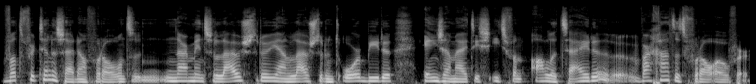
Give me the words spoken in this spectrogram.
Wat vertellen zij dan vooral? Want naar mensen luisteren, ja, een luisterend oor bieden. Eenzaamheid is iets van alle tijden. Waar gaat het vooral over?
